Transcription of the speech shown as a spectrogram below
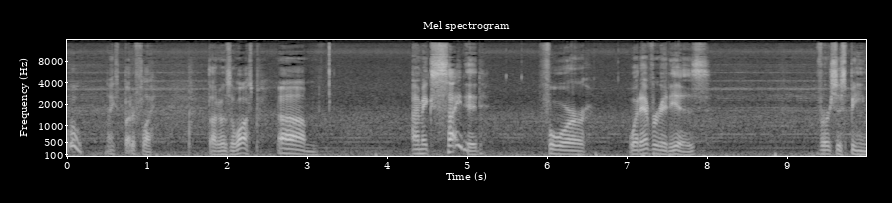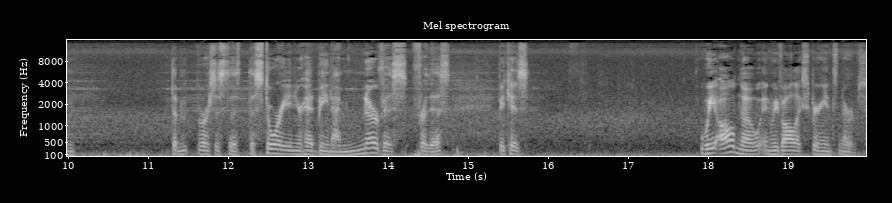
Whoa, nice butterfly. Thought it was a wasp. Um, I'm excited for whatever it is versus being the versus the, the story in your head being I'm nervous for this because we all know and we've all experienced nerves.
